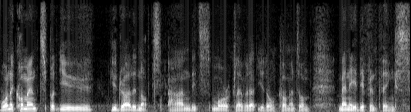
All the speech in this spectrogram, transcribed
want to comment, but you you'd rather not, and it's more clever that you don't comment on many different things.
